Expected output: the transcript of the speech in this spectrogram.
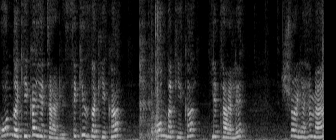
10 dakika yeterli. 8 dakika 10 dakika yeterli. Şöyle hemen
